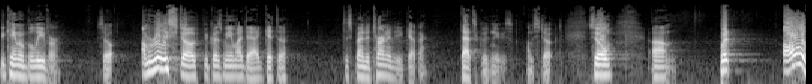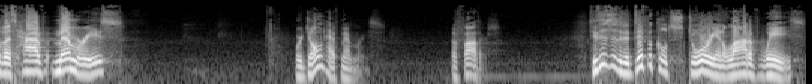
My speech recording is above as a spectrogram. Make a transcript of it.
became a believer. So I'm really stoked because me and my dad get to, to spend eternity together. That's good news. I'm stoked. So, um, but all of us have memories or don't have memories of fathers. See, this is a difficult story in a lot of ways.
